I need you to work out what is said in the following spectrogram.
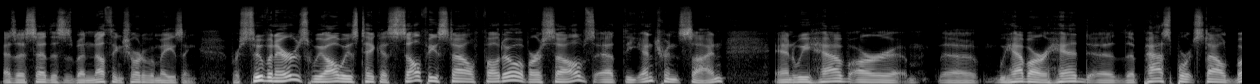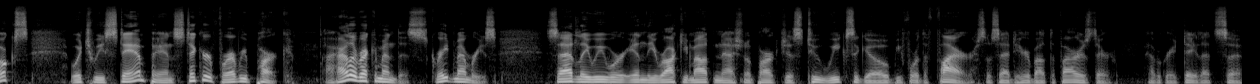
As I said, this has been nothing short of amazing. For souvenirs, we always take a selfie style photo of ourselves at the entrance sign and we have our uh, we have our head uh, the passport style books, which we stamp and sticker for every park. I highly recommend this. Great memories. Sadly, we were in the Rocky Mountain National Park just two weeks ago before the fire. So sad to hear about the fires there. Have a great day. That's uh,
